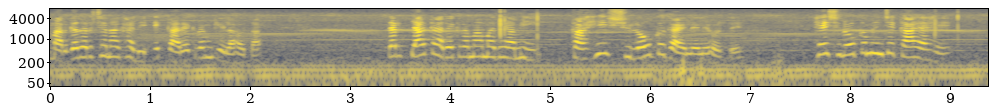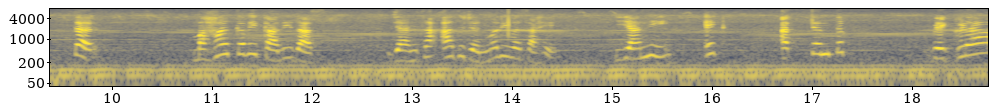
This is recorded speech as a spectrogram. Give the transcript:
मार्गदर्शनाखाली एक कार्यक्रम केला होता. तर त्या कार्यक्रमामध्ये आम्ही काही श्लोक गायलेले होते. हे श्लोक म्हणजे काय आहे? तर महाकवी कालिदास ज्यांचा आज जन्मदिवस आहे यांनी एक अत्यंत वेगळ्या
